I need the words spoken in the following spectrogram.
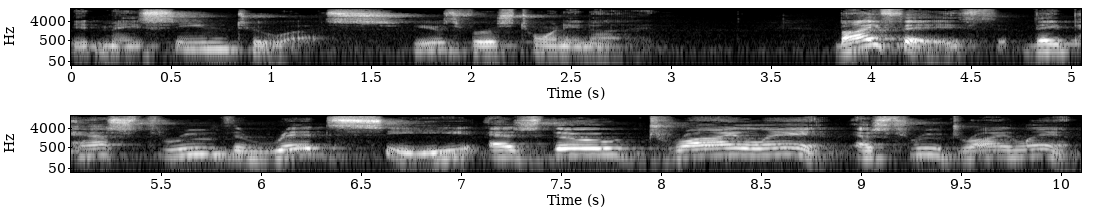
it may seem to us. Here's verse 29. By faith, they passed through the Red Sea as though dry land, as through dry land.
